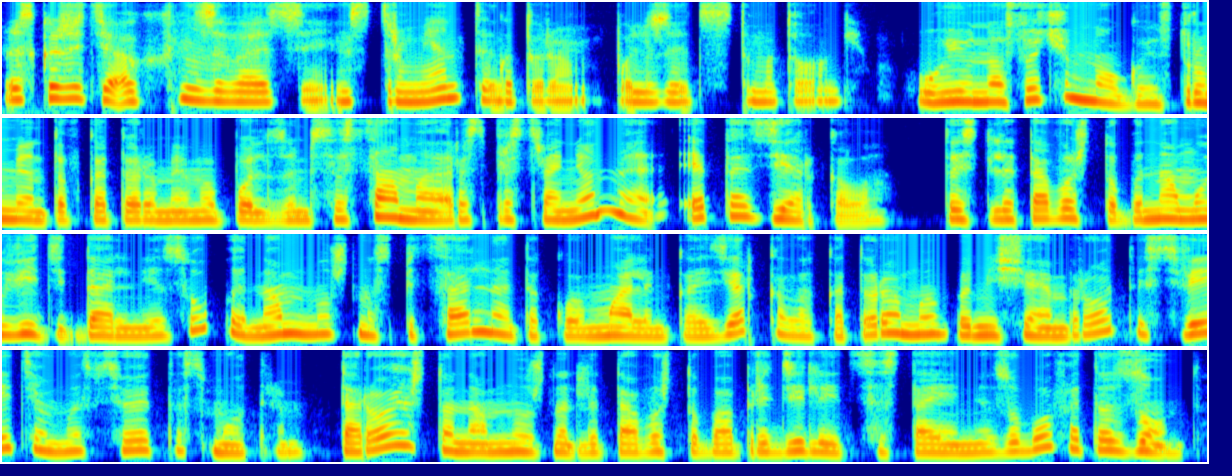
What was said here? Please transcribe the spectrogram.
Расскажите, а как называются инструменты, которыми пользуются стоматологи? Ой, у нас очень много инструментов, которыми мы пользуемся. Самое распространенное это зеркало. То есть для того, чтобы нам увидеть дальние зубы, нам нужно специальное такое маленькое зеркало, которое мы помещаем в рот и светим, мы все это смотрим. Второе, что нам нужно для того, чтобы определить состояние зубов, это зонд.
